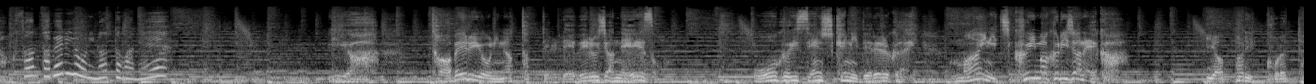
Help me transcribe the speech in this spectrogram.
たくさん食べるようになったわね。いや食べるようになったってレベルじゃねえぞ。大食い選手権に出れるくらい毎日食いまくりじゃねえか。やっぱりこれって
